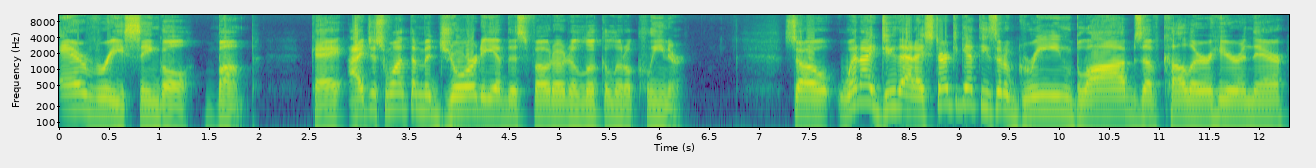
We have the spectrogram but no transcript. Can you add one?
every single bump. Okay, I just want the majority of this photo to look a little cleaner. So when I do that, I start to get these little green blobs of color here and there.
